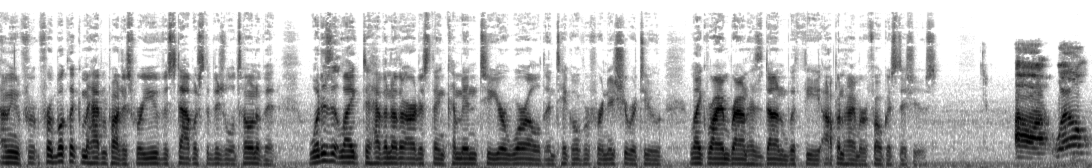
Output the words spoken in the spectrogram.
I mean, for for a book like Manhattan Projects, where you've established the visual tone of it, what is it like to have another artist then come into your world and take over for an issue or two, like Ryan Browne has done with the Oppenheimer focused issues? Uh, well,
